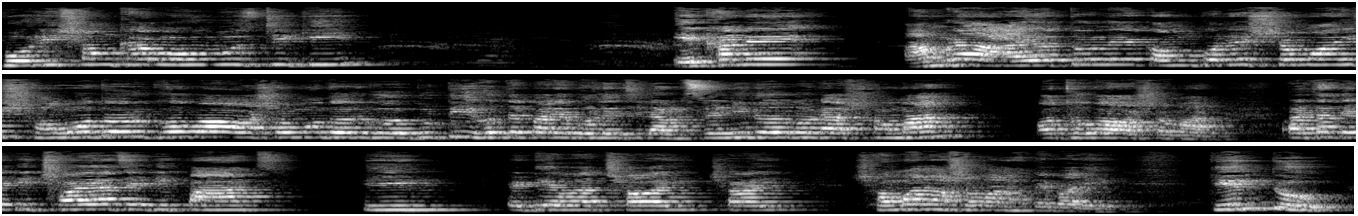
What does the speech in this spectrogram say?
পরিসংখ্যা বহুভুজটি কি? এখানে আমরা আয়তলেখ অঙ্কনের সময় সমদৈর্ঘ্য বা অসমদৈর্ঘ্য দুটি হতে পারে বলেছিলাম। শ্রেণি দৈর্ঘ্যটা সমান অথবা অসমান। অর্থাৎ এটি ছয় আছে, এটি পাঁচ, তিন, এটি আবার ছয় ছয়, সমান অসমান হতে পারে। কিন্তু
